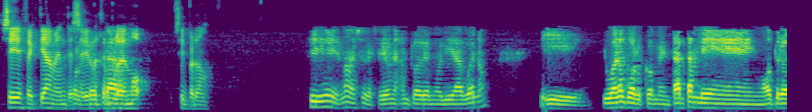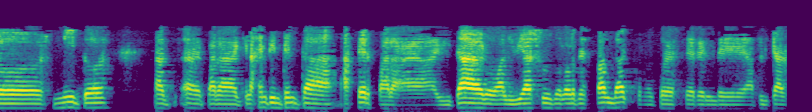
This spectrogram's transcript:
Sí, efectivamente, sería un ejemplo de... sí, perdón. Sí, no, eso que sería un ejemplo de movilidad bueno. Y, y bueno, por comentar también otros mitos para que la gente intenta hacer para evitar o aliviar su dolor de espalda, como puede ser el de aplicar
